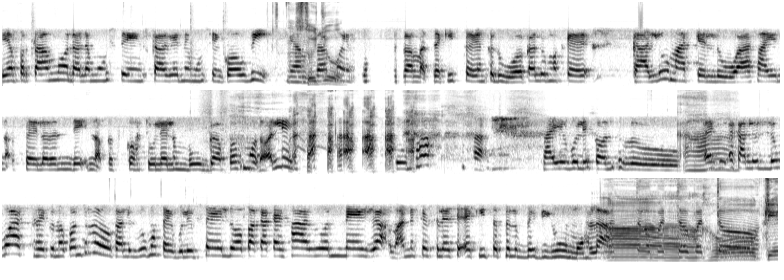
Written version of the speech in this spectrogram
yang pertama dalam musim sekarang ni musim COVID. Yang Setuju. pertama yang keselamatan kita. Yang kedua, kalau makan kalau makan luar, saya nak sela lendik, nak ke sekolah tulen lembu ke apa semua tak boleh. ha, saya boleh kontrol. Ah. Eh, kalau luar, saya kena kontrol. Kalau rumah, saya boleh selo, pakai sarun, nerak. Maknanya keselesaan kita tu lebih di rumah lah. Betul, betul, betul. Ah, Okey,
